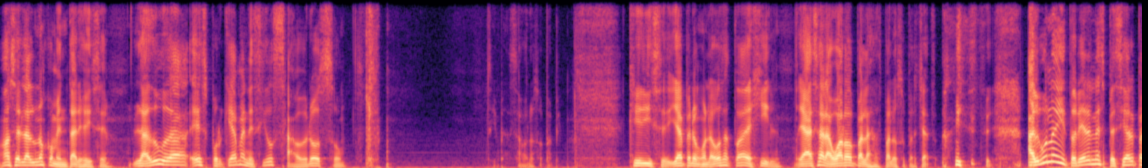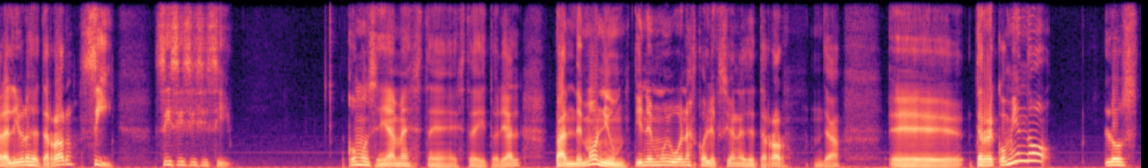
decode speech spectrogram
Vamos a hacerle algunos comentarios, dice. La duda es por qué ha amanecido sabroso. Sí, sabroso, papi. ¿Qué dice? Ya, pero con la voz actuada de Gil. Ya, esa la guardo para, las, para los superchats. ¿Alguna editorial en especial para libros de terror? Sí. Sí, sí, sí, sí, sí. ¿Cómo se llama este, este editorial? Pandemonium. Tiene muy buenas colecciones de terror. ¿Ya? Eh, te recomiendo los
